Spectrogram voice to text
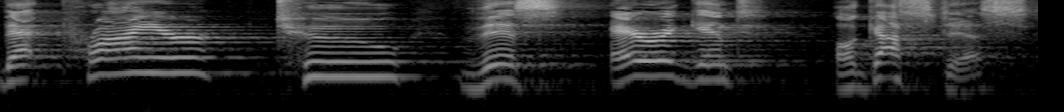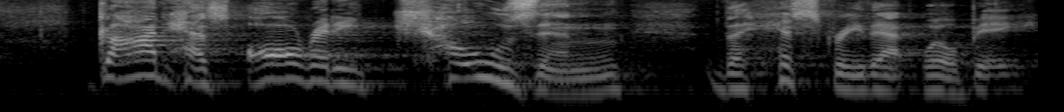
that prior to this arrogant Augustus, God has already chosen the history that will be.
